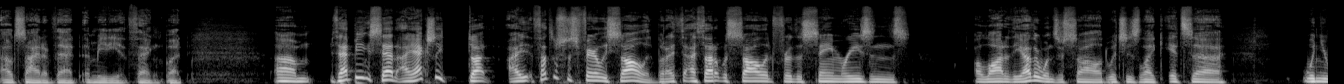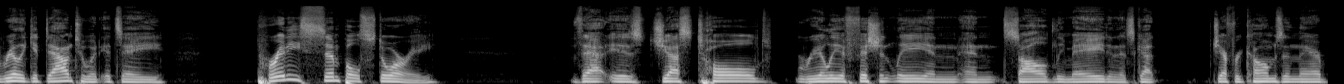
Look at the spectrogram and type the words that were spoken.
outside of that immediate thing. But um, that being said, I actually thought I thought this was fairly solid, but I th- I thought it was solid for the same reasons a lot of the other ones are solid, which is like it's a when you really get down to it, it's a pretty simple story that is just told really efficiently and and solidly made and it's got Jeffrey Combs in there,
